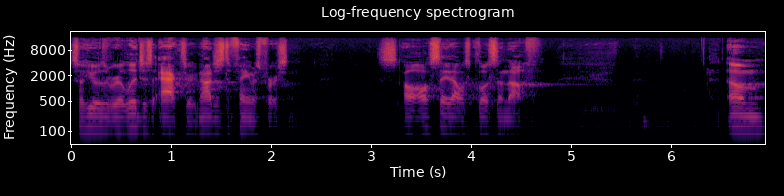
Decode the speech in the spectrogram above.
so he was a religious actor, not just a famous person. I'll, I'll say that was close enough. Um,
